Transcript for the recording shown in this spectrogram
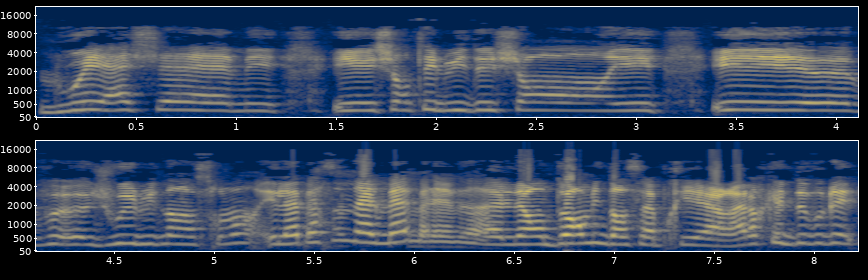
louait Hachem et, et chanter lui des chants et, et euh, jouer lui d'un instrument. Et la personne elle-même, elle, est endormie dans sa prière. Alors qu'elle devrait,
